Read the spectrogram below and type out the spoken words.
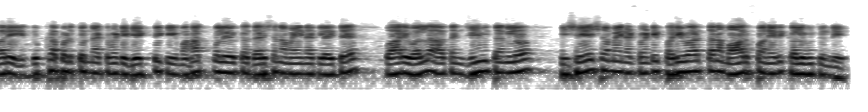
మరి దుఃఖపడుతున్నటువంటి వ్యక్తికి మహాత్ముల యొక్క దర్శనమైనట్లయితే వారి వల్ల అతని జీవితంలో విశేషమైనటువంటి పరివర్తన మార్పు అనేది కలుగుతుంది.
